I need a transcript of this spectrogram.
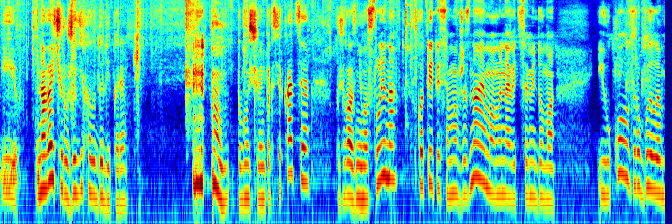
І на вечір вже їхали до лікаря. Тому що інтоксикація, почала з нього слина котитися. Ми вже знаємо. Ми навіть самі вдома і укол зробили.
